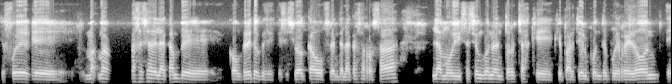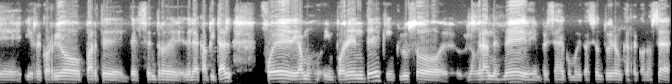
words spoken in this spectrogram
que fue eh, más, allá del acampe concreto que, se llevó a cabo frente a la Casa Rosada, la movilización con antorchas que, partió del puente Pueyrredón eh, y recorrió parte del centro de, la capital fue, digamos, imponente, que incluso los grandes medios y empresas de comunicación tuvieron que reconocer.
